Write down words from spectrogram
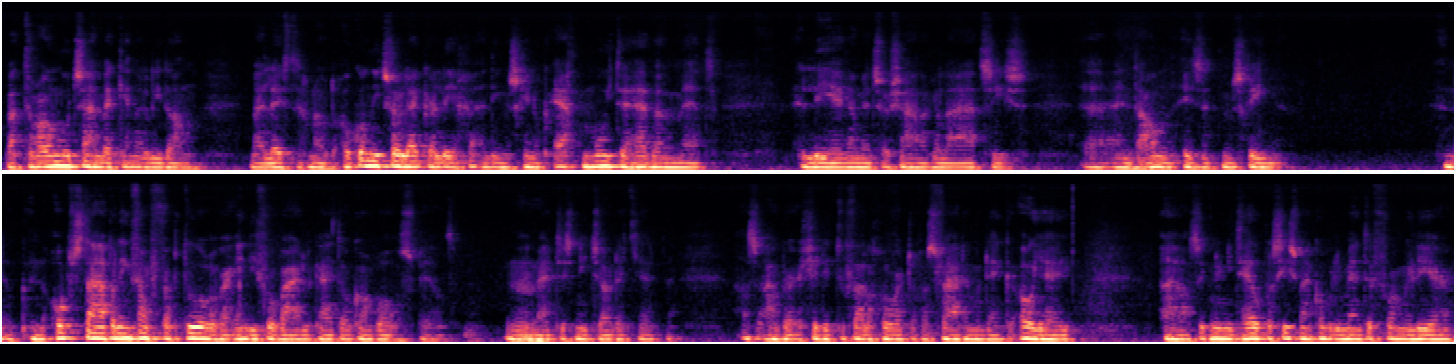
patroon moet zijn bij kinderen die dan bij leeftijdsgenoten ook al niet zo lekker liggen en die misschien ook echt moeite hebben met leren, met sociale relaties. Eh, en dan is het misschien een, een opstapeling van factoren waarin die voorwaardelijkheid ook een rol speelt. Mm. Maar het is niet zo dat je als ouder, als je dit toevallig hoort of als vader moet denken, oh jee, eh, als ik nu niet heel precies mijn complimenten formuleer,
